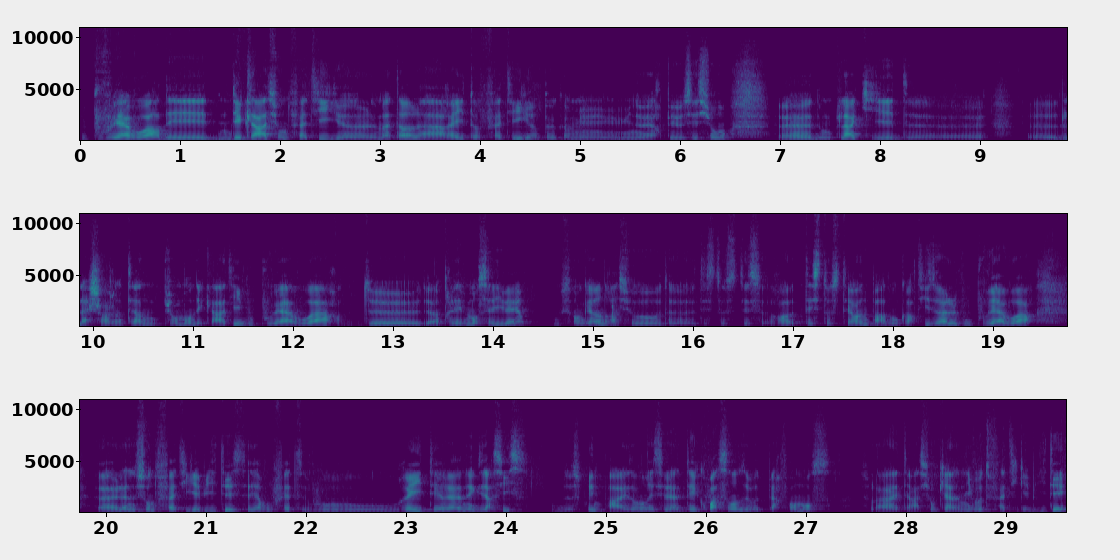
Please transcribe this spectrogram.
Vous pouvez avoir des, une déclaration de fatigue euh, le matin, la rate of fatigue, un peu comme une, RPE session, euh, donc là qui est de, euh, de, la charge interne purement déclarative. Vous pouvez avoir un prélèvement salivaire ou sanguin, de ratio de testostérone, pardon, cortisol. Vous pouvez avoir la notion de fatigabilité, c'est-à-dire vous, vous réitérez un exercice de sprint par exemple, et c'est la décroissance de votre performance la réitération qui a un niveau de fatigabilité.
